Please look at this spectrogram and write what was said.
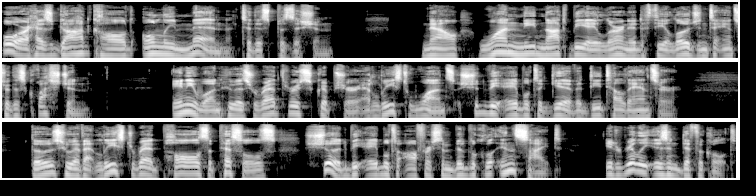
or has God called only men to this position? Now, one need not be a learned theologian to answer this question. Anyone who has read through Scripture at least once should be able to give a detailed answer. Those who have at least read Paul's epistles should be able to offer some biblical insight. It really isn't difficult.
